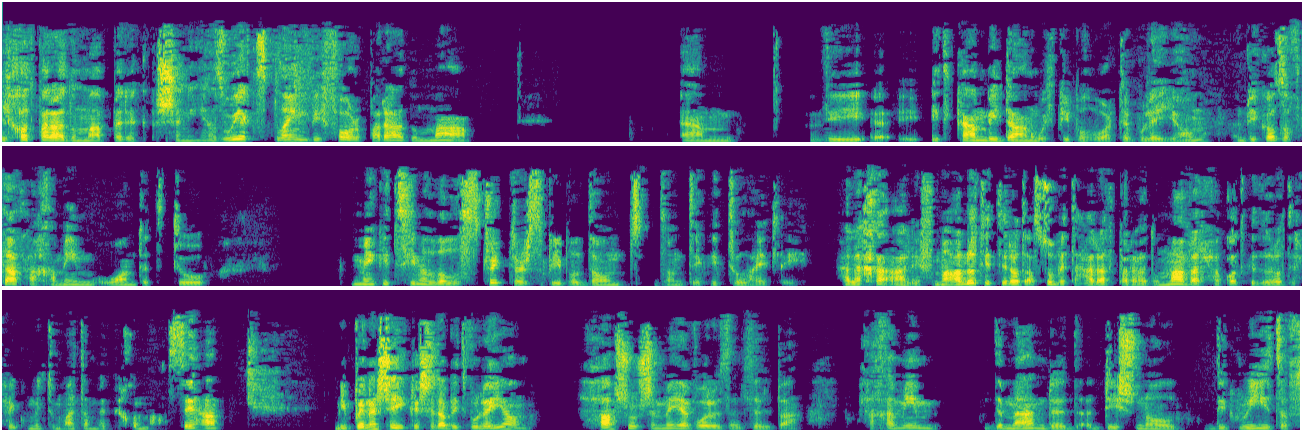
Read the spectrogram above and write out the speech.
הלכות פרה אדומה פרק שני. As we explained before, פרה אדומה, um, the, uh, it can be done with people who are תבולי יום, and because of that, חכמים wanted to make it seem a little stricter so people don't, don't take it too lightly. הלכה א', מעלות יתרות עשו בטהרת פרה אדומה, והרחקות גדולות הרחיקו מטומאת המת בכל מעשיה, מפני שהיא כשרה בטבולי יום, חשו שמא יבוא לזלזל בה. חכמים demanded additional degrees of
